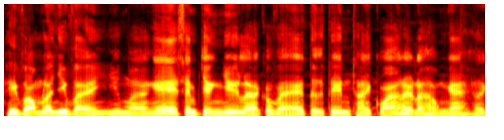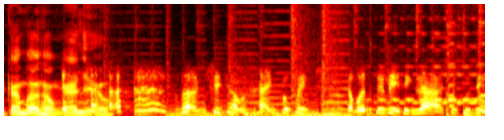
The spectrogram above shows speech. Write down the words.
Hy vọng là như vậy, nhưng mà nghe xem chừng như là có vẻ tự tin thái quá rồi đó Hồng Nga. Thôi cảm ơn Hồng Nga nhiều. vâng, xin cảm ơn anh Phúc Vinh. Cảm ơn quý vị thính giả. Chúc quý vị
